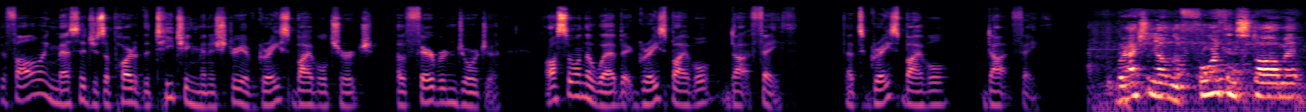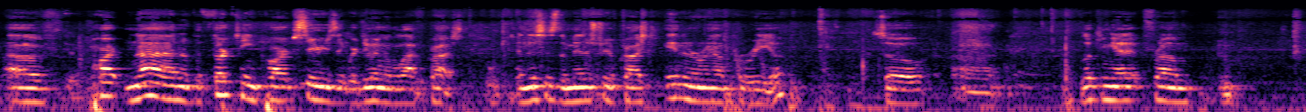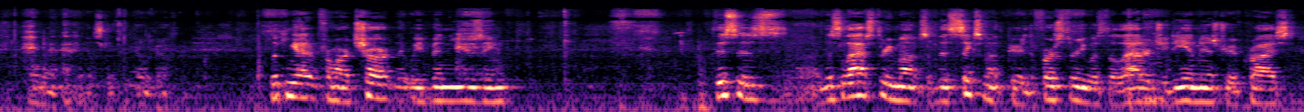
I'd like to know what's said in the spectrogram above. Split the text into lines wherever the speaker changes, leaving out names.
The following message is a part of the teaching ministry of Grace Bible Church of Fairburn, Georgia, also on the web at gracebible.faith. That's gracebible.faith.
We're actually on the fourth installment of part nine of the 13 part series that we're doing on the life of Christ. And this is the ministry of Christ in and around Perea. So, uh, looking at it from, oh man, there we go. Looking at it from our chart that we've been using, this is uh, this last three months of this six month period. The first three was the latter Judean ministry of Christ.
